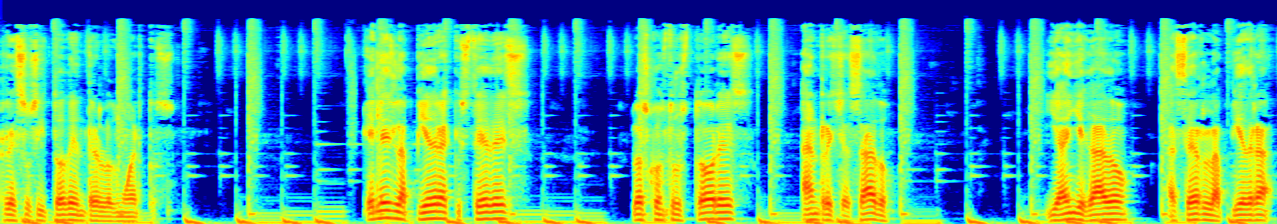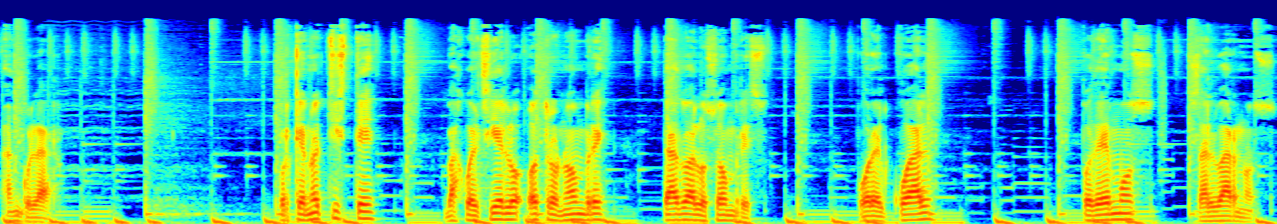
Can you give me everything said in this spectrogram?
resucitó de entre los muertos. Él es la piedra que ustedes, los constructores, han rechazado y han llegado a ser la piedra angular. Porque no existe bajo el cielo otro nombre dado a los hombres, por el cual podemos salvarnos.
